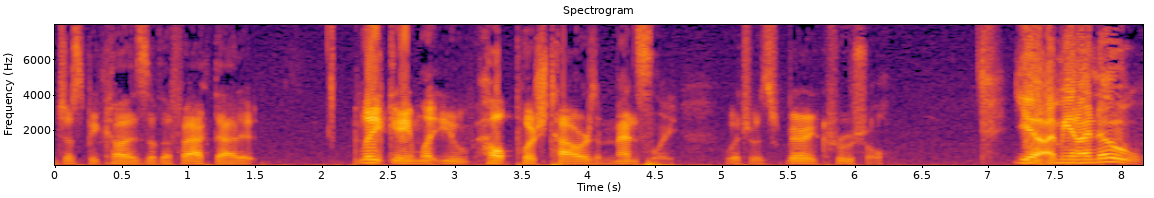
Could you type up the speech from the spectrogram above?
just because of the fact that it late game let you help push towers immensely, which was very crucial. Yeah, I mean, I know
